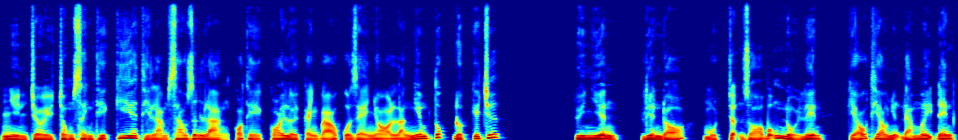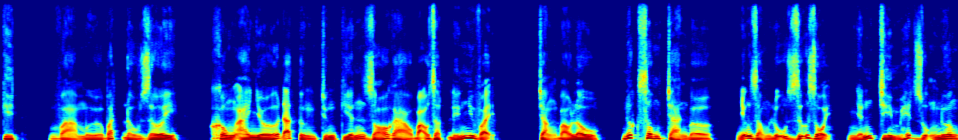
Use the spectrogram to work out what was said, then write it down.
Nhìn trời trong xanh thế kia thì làm sao dân làng có thể coi lời cảnh báo của rẻ nhỏ là nghiêm túc được kia chứ? Tuy nhiên, liền đó một trận gió bỗng nổi lên kéo theo những đám mây đen kịt và mưa bắt đầu rơi. Không ai nhớ đã từng chứng kiến gió gào bão giật đến như vậy. Chẳng bao lâu, nước sông tràn bờ, những dòng lũ dữ dội nhấn chìm hết ruộng nương,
